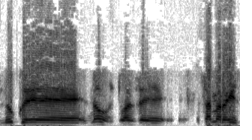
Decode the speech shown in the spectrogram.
Look, uh, no, it was uh, summarized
